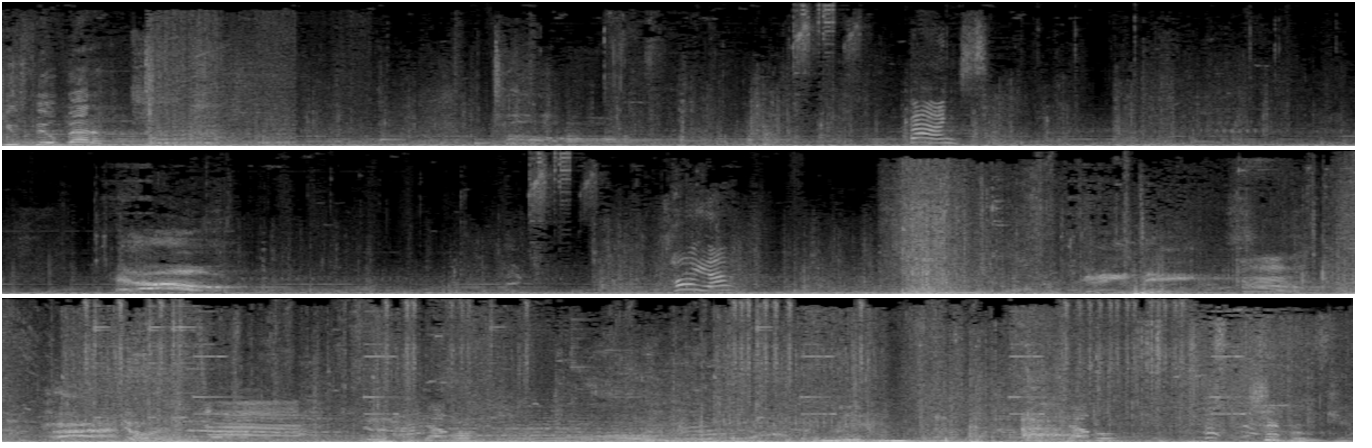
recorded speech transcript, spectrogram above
This is gonna make you feel better. Thanks! Hello! Hiya! double. Double. Triple kill.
